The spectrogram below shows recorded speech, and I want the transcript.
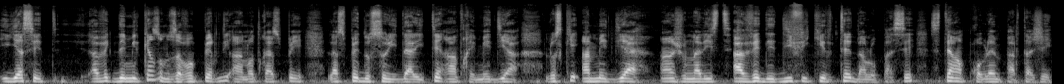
y a cette avec 2015, nous avons perdu un autre aspect, l'aspect de solidarité entre médias. Lorsqu'un média, un journaliste avait des difficultés dans le passé, c'était un problème partagé.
